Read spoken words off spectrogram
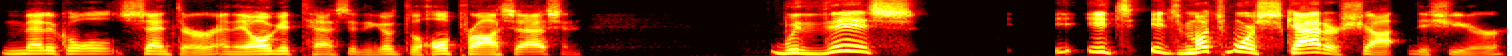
medical center, and they all get tested. They go through the whole process, and with this, it's it's much more scattershot this year.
